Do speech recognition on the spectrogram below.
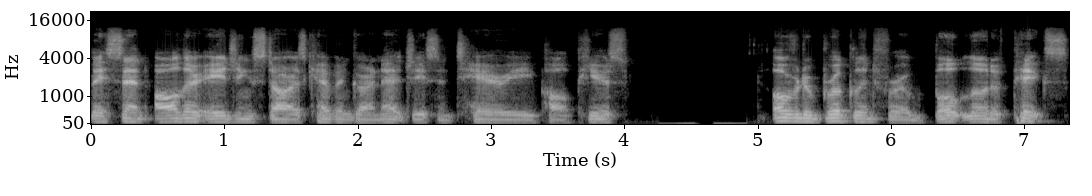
they sent all their aging stars, Kevin Garnett, Jason Terry, Paul Pierce, over to Brooklyn for a boatload of picks.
